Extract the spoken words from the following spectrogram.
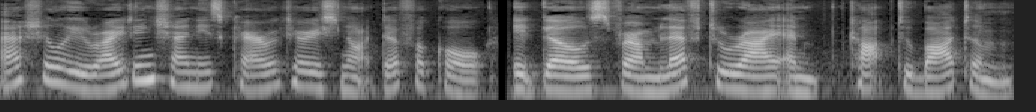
Actually, writing Chinese character is not difficult. It goes from left to right and top to bottom.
